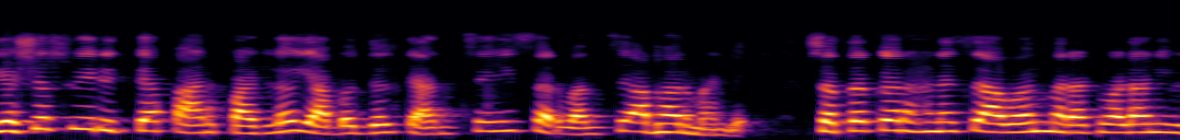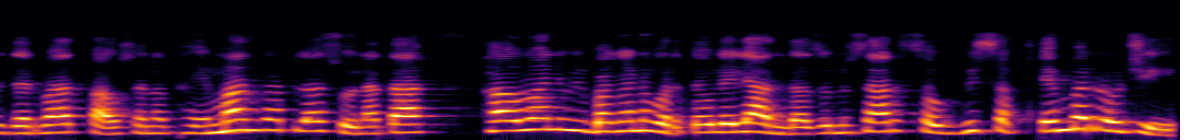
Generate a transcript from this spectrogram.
यशस्वीरित्या पार पाडलं याबद्दल त्यांचेही सर्वांचे आभार मानले. सतर्क राहण्याचे आवाहन मराठवाडा आणि विदर्भात पावसानं थैमान घातलं असून आता हवामान विभागानं वर्तवलेल्या अंदाजानुसार सव्वीस सप्टेंबर रोजी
